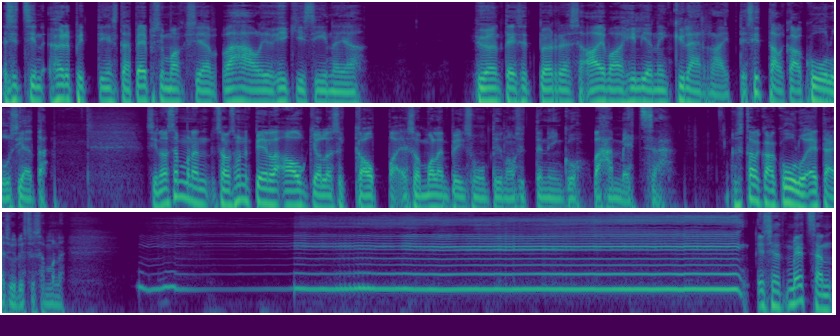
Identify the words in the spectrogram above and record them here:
Ja sitten siinä hörpittiin sitä Pepsi Maxia, vähän oli jo hiki siinä ja hyönteiset pörreissä, aivan hiljainen kylänraitti. Sitten alkaa kuulua sieltä. Siinä on semmoinen, se on semmoinen pienellä aukiolla se kauppa ja se on molempiin suuntiin on sitten niin kuin vähän metsää. Sitten alkaa kuulua etäisyydestä semmoinen ja sieltä metsän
